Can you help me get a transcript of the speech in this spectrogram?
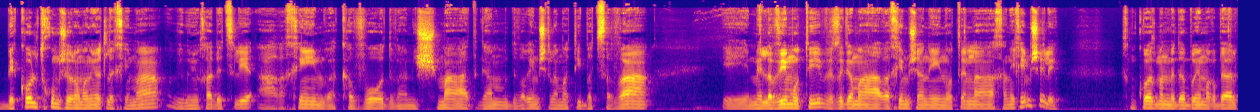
בכל תחום של אומנויות לחימה, ובמיוחד אצלי, הערכים והכבוד והמשמעת, גם דברים שלמדתי בצבא, אה, מלווים אותי, וזה גם הערכים שאני נותן לחניכים שלי. אנחנו כל הזמן מדברים הרבה על,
